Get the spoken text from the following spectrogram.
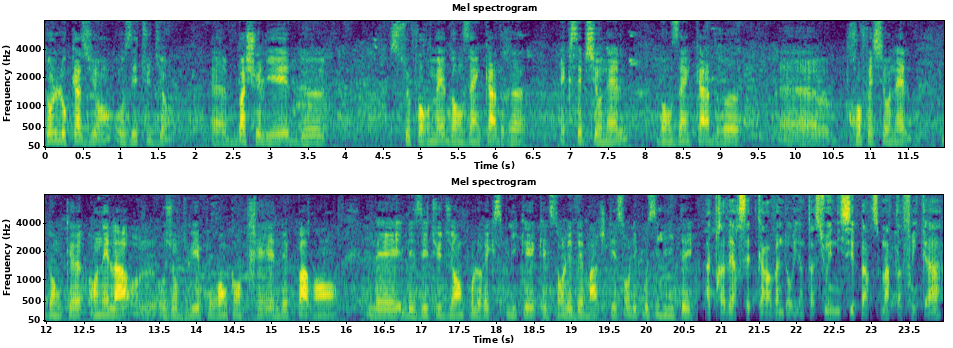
donne l'occasion aux étudiants euh, bacheliers de se former dans un cadre exceptionnel, dans un cadre euh, professionnel. Donc euh, on est là aujourd'hui pour rencontrer les parents, les, les, étudiants pour leur expliquer quelles sont les démarches, quelles sont les possibilités. À travers cette caravane d'orientation initiée par Smart Africa,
